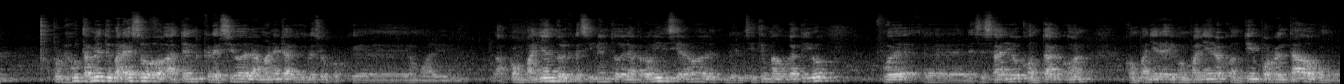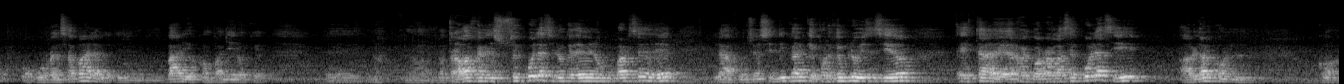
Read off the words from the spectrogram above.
porque justamente para eso ATEN creció de la manera que creció, porque digamos, acompañando el crecimiento de la provincia, ¿no? del, del, sistema educativo, fue eh, necesario contar con compañeras y compañeros con tiempo rentado, como ocurre en Zapala, que tienen varios compañeros que no, no, no, trabajan en sus escuelas, sino que deben ocuparse de la función sindical, que por ejemplo hubiese sido esta de recorrer las escuelas y hablar con, con,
